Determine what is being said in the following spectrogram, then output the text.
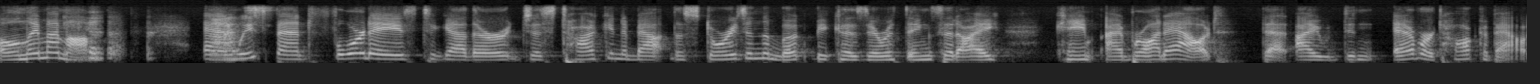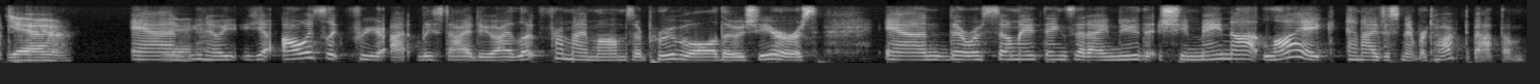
only my mom. and nice. we spent four days together just talking about the stories in the book because there were things that I came I brought out that I didn't ever talk about. Yeah. And yeah. you know, you always look for your. At least I do. I look for my mom's approval all those years, and there were so many things that I knew that she may not like, and I just never talked about them.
